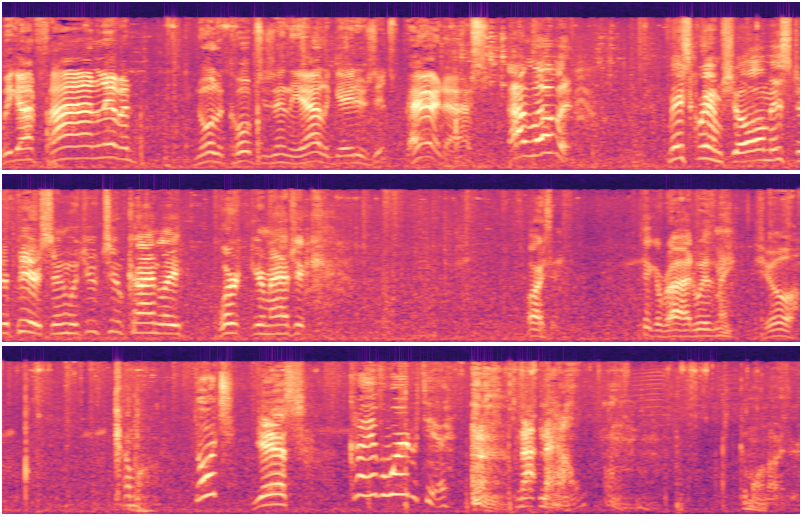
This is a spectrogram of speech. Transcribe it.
We got fine living. Ignore the corpses and the alligators. It's paradise. I love it. Miss Grimshaw, Mr. Pearson, would you two kindly work your magic? Arthur, take a ride with me. Sure. Come on. George? Yes, could I have a word with you? not now. Come on, Arthur.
